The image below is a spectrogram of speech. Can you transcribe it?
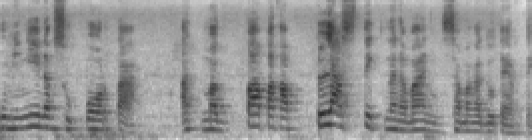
humingi ng suporta at magpapaka-plastic na naman sa mga Duterte.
